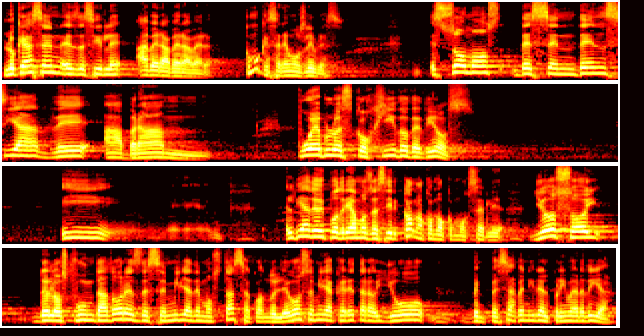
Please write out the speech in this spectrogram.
Lo que hacen es decirle, a ver, a ver, a ver, ¿cómo que seremos libres? Somos descendencia de Abraham, pueblo escogido de Dios. Y eh, el día de hoy podríamos decir, ¿cómo, cómo, cómo ser líder? Yo soy de los fundadores de Semilla de Mostaza. Cuando llegó Semilla Querétaro, yo empecé a venir el primer día.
